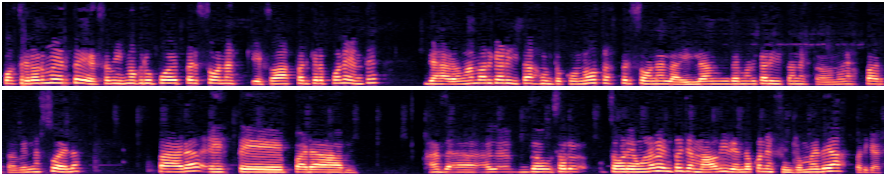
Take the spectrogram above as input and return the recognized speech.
Posteriormente, ese mismo grupo de personas, que esos Asperger ponentes, viajaron a Margarita junto con otras personas, la isla de Margarita, en el estado de Nueva Esparta, Venezuela, para, este, para, sobre, un evento llamado Viviendo con el síndrome de Asperger.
